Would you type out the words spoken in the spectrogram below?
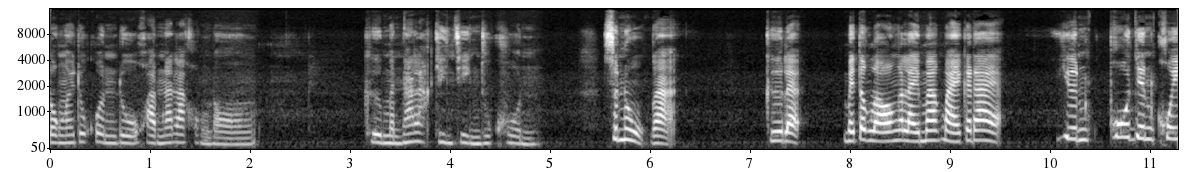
ลงให้ทุกคนดูความน่ารักของน้อง คือมันน่ารักจริง ๆ ทุกคน สนุกอะ่ะ คือแหละ ไม่ต้องร้องอะไรมากมายก็ได้อะยืนพูดยืนคุย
